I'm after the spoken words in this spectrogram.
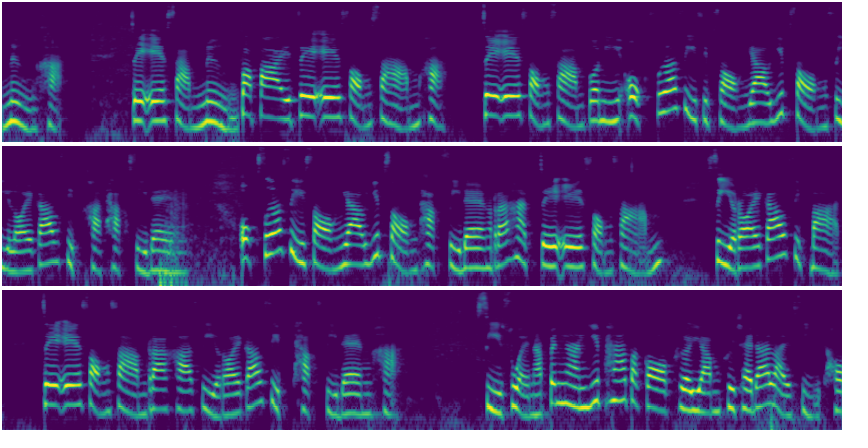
31ค่ะ JA 31ต่อไป JA 23ค่ะ JA 23ตัวนี้อกเสื้อ 42 ยาว 22 490 ค่ะ ถักสีแดง อกเสื้อ 42 ยาว 22 ถักสีแดง รหัส JA 23 490 บาท JA 23ราคา 490 ถักสีแดงค่ะ สีสวยนะ เป็นงาน 25 ตะกอเครือยำคือใช้ได้หลายสีทอ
